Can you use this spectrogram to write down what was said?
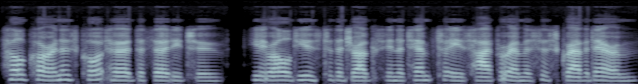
Hull Coroner's Court heard the 32-year-old used to the drugs in attempt to ease hyperemesis gravidarum,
